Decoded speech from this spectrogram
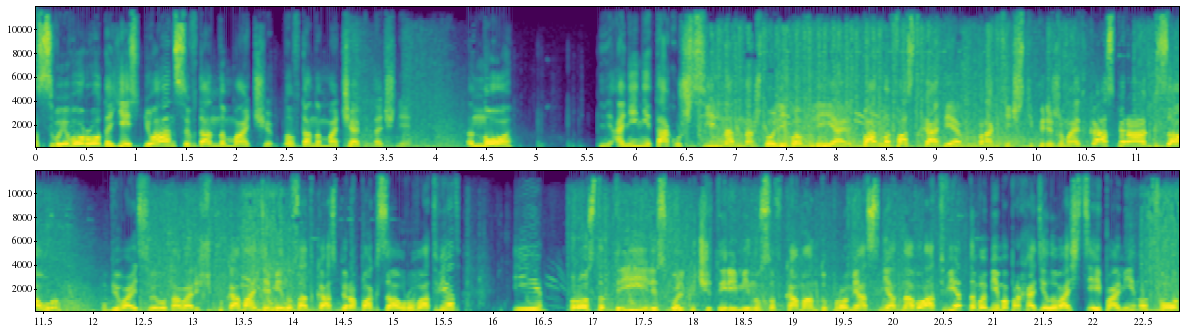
своего рода есть нюансы в данном матче, ну, в данном матчапе, точнее. Но они не так уж сильно на что-либо влияют. Банда фасткапе практически пережимает Каспера. Гзаур убивает своего товарища по команде. Минус от Каспера по Кзауру в ответ. И просто три или сколько, четыре минуса в команду про мясо. Ни одного ответного. Мимо проходил и Востей по минусу.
